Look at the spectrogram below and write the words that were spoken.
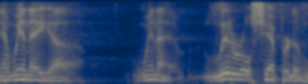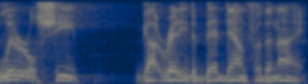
Now, when a, uh, when a literal shepherd of literal sheep got ready to bed down for the night,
